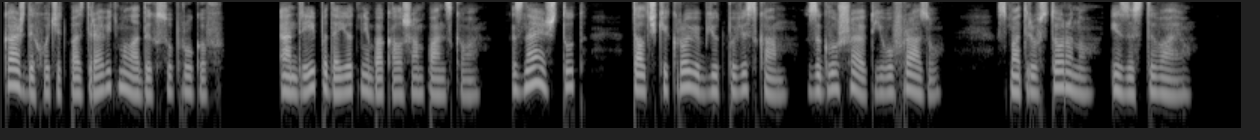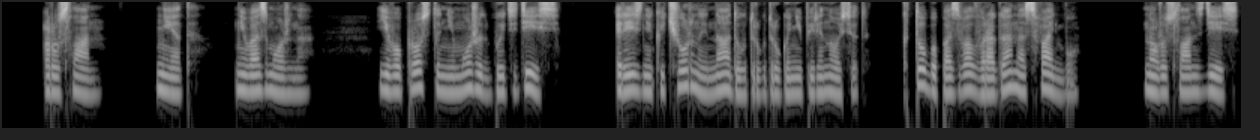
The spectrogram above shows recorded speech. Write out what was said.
Каждый хочет поздравить молодых супругов. Андрей подает мне бокал шампанского. Знаешь, тут толчки крови бьют по вискам, заглушают его фразу. Смотрю в сторону и застываю. Руслан. Нет, невозможно. Его просто не может быть здесь. Резник и Черный на дух друг друга не переносят. Кто бы позвал врага на свадьбу? Но Руслан здесь.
